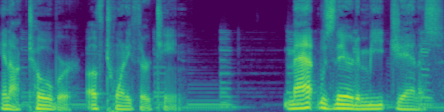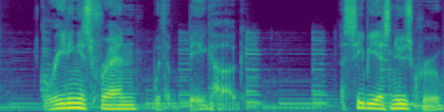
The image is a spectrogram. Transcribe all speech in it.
in October of 2013. Matt was there to meet Janis greeting his friend with a big hug. A CBS News crew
